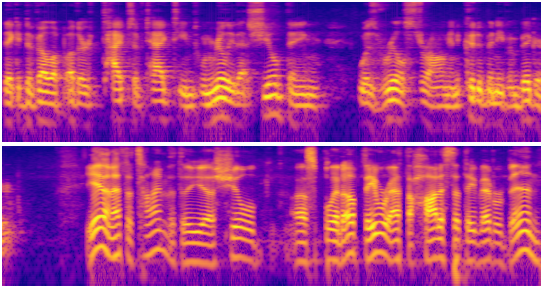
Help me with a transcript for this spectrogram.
they could develop other types of tag teams. When really that Shield thing was real strong and it could have been even bigger. Yeah, and at the time that the uh, Shield uh, split up, they were at the hottest that they've ever been.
